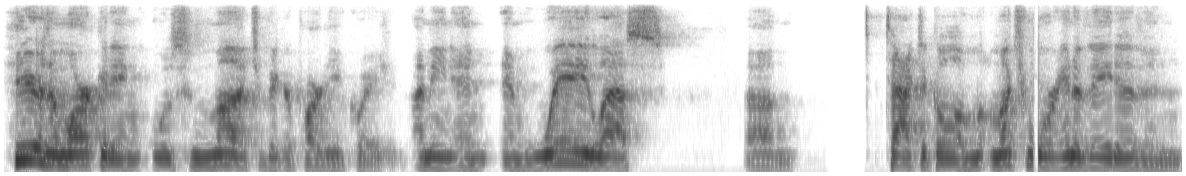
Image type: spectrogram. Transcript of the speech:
here the marketing was much bigger part of the equation. I mean, and and way less um, tactical, much more innovative, and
